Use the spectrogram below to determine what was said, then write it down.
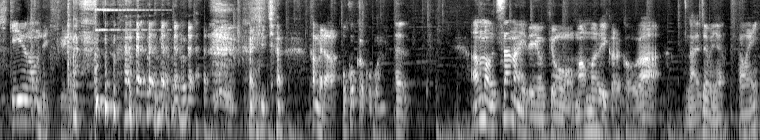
気球飲んで聞くよ。はいじゃあカメラ置こうかここに。うんあんま映さないでよ今日。まん丸いから顔が。大丈夫よ。かわいい。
